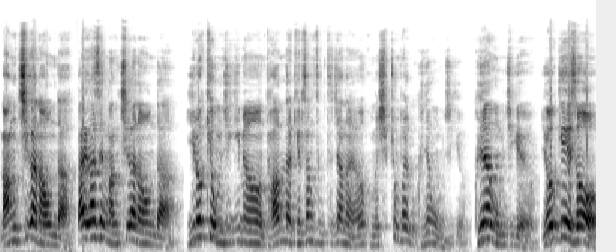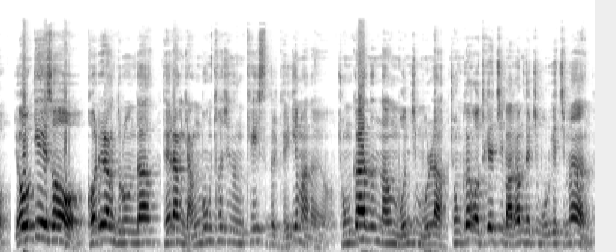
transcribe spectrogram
망치가 나온다. 빨간색 망치가 나온다. 이렇게 움직이면 다음날 갭상승 뜨잖아요. 그러면 10종 팔고 그냥 움직여. 그냥 움직여요. 여기에서 여기에서 거래량 들어온다. 대량 양봉 터지는 케이스들 되게 많아요. 종가는 나는 뭔지 몰라. 종가가 어떻게 될지 마감될지 모르겠지만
